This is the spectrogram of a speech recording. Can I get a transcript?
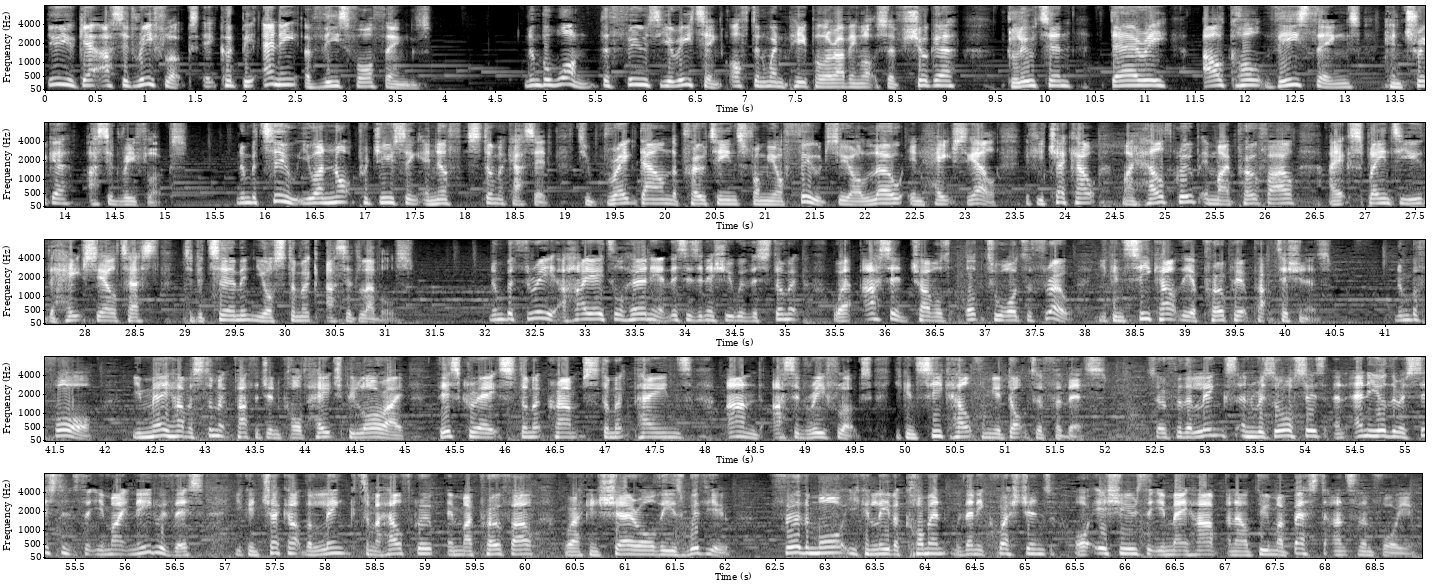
Do you get acid reflux? It could be any of these four things. Number one, the foods you're eating. Often when people are having lots of sugar, gluten, dairy, alcohol, these things can trigger acid reflux. Number two, you are not producing enough stomach acid to break down the proteins from your food, so you're low in HCl. If you check out my health group in my profile, I explain to you the HCl test to determine your stomach acid levels. Number three, a hiatal hernia. This is an issue with the stomach where acid travels up towards the throat. You can seek out the appropriate practitioners. Number four, you may have a stomach pathogen called H. pylori. This creates stomach cramps, stomach pains, and acid reflux. You can seek help from your doctor for this. So for the links and resources and any other assistance that you might need with this, you can check out the link to my health group in my profile where I can share all these with you. Furthermore, you can leave a comment with any questions or issues that you may have and I'll do my best to answer them for you.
